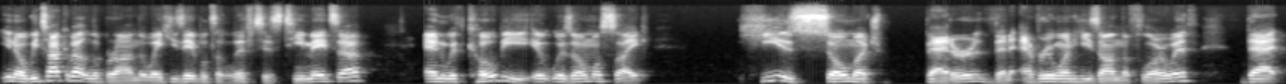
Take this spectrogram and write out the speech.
you know, we talk about LeBron, the way he's able to lift his teammates up. And with Kobe, it was almost like he is so much better than everyone he's on the floor with that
